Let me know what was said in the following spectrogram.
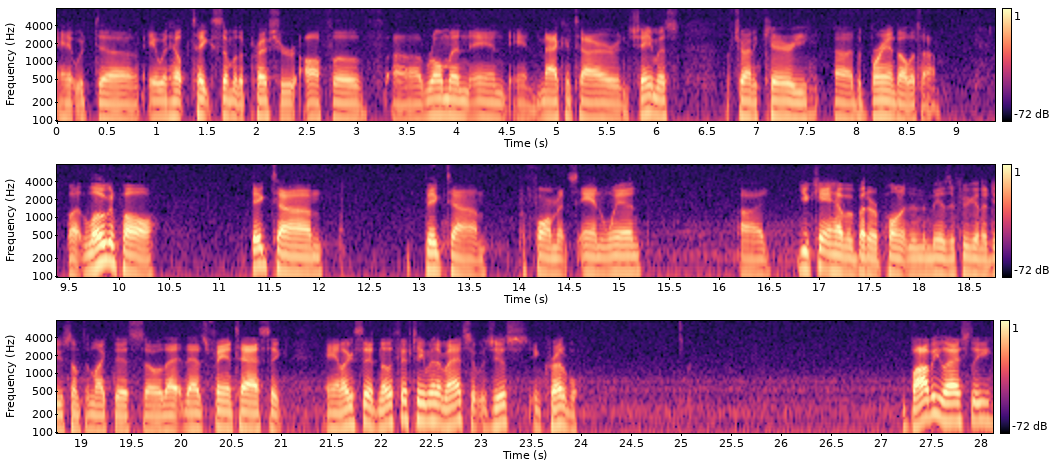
and it would, uh, it would help take some of the pressure off of uh, Roman and and McIntyre and Sheamus of trying to carry uh, the brand all the time. But Logan Paul big time, big time performance and win. Uh, you can't have a better opponent than the Miz if you're going to do something like this. So that that's fantastic. And like I said, another 15 minute match. It was just incredible. Bobby Lashley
